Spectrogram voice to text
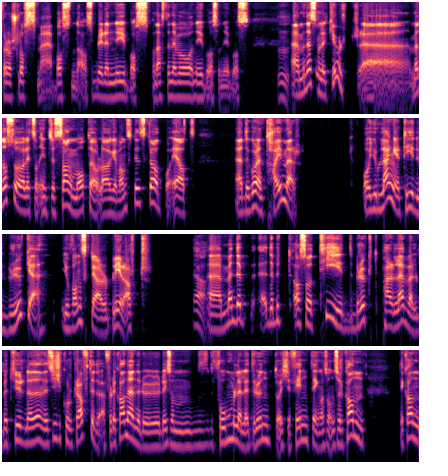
for å slåss med bossen, da, og så blir det en ny boss på neste nivå, ny boss og ny boss. Mm. Eh, men det som er litt kult, eh, men også litt sånn interessant måte å lage vanskelighetsgrad på, er at eh, det går en timer, og jo lengre tid du bruker, jo vanskeligere blir alt. Ja. Men det, det bet, altså, tid brukt per level betyr nødvendigvis ikke hvor kraftig du er, for det kan hende du liksom fomler litt rundt og ikke finner ting og sånn, så det kan, det kan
